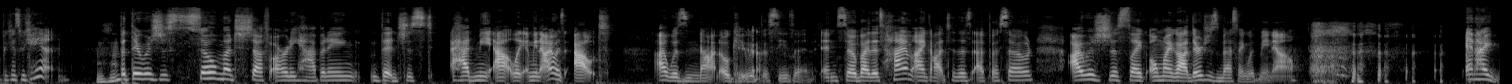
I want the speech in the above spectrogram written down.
because we can. Mm-hmm. But there was just so much stuff already happening that just had me out. Like, I mean, I was out. I was not okay with the season. And so by the time I got to this episode, I was just like, oh my God, they're just messing with me now. and I,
